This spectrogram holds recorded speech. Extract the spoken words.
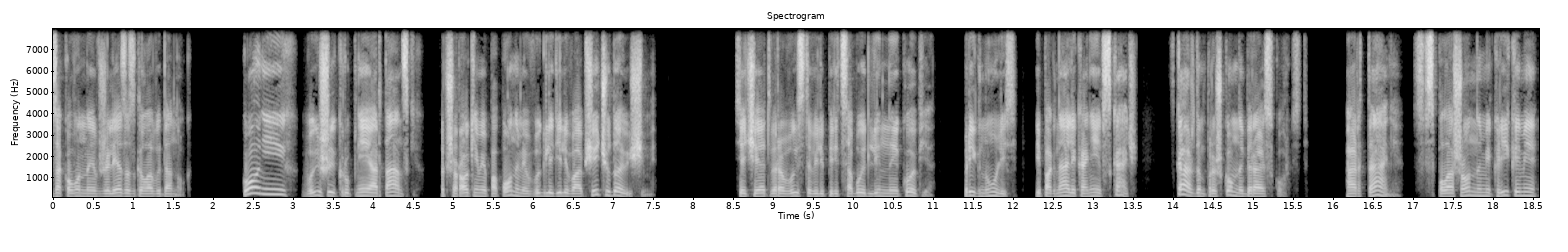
закованные в железо с головы до ног. Кони их, выше и крупнее артанских, под широкими попонами выглядели вообще чудовищами. Все четверо выставили перед собой длинные копья, пригнулись и погнали коней вскачь, с каждым прыжком набирая скорость. Артане с всполошенными криками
